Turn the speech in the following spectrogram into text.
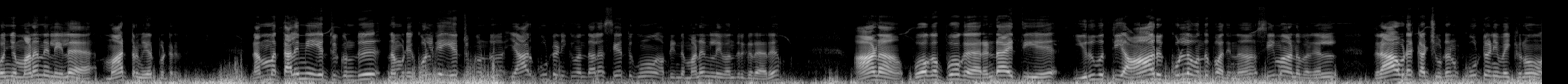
கொஞ்சம் மனநிலையில் மாற்றம் ஏற்பட்டுருது. நம்ம தலைமையை ஏற்றுக்கொண்டு நம்முடைய கொள்கையை ஏற்றுக்கொண்டு யார் கூட்டணிக்கு வந்தாலும் சேர்த்துக்குவோம் அப்படின்ற மனநிலை வந்திருக்கிறாரு. ஆனால் போக போக ரெண்டாயிரத்தி இருபத்தி ஆறுக்குள்ளே வந்து பார்த்திங்கன்னா சீமானவர்கள் திராவிட கட்சியுடன் கூட்டணி வைக்கணும்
